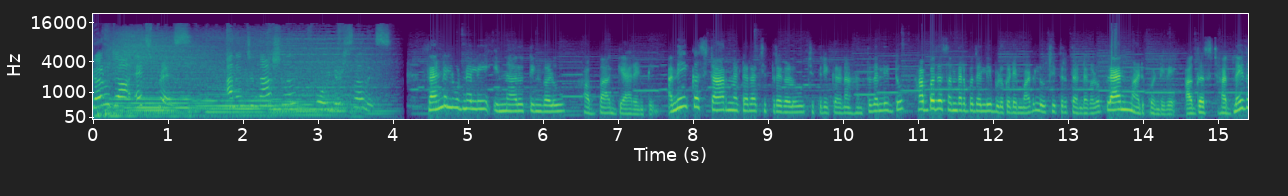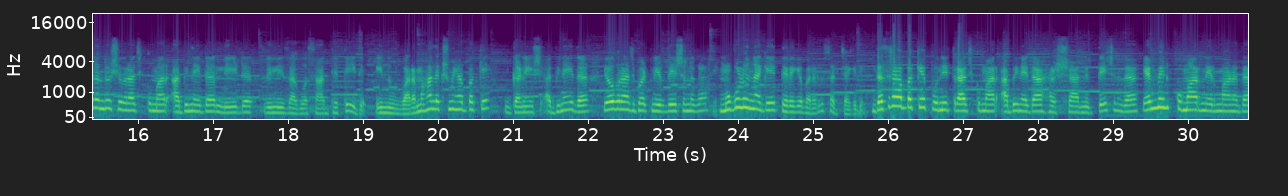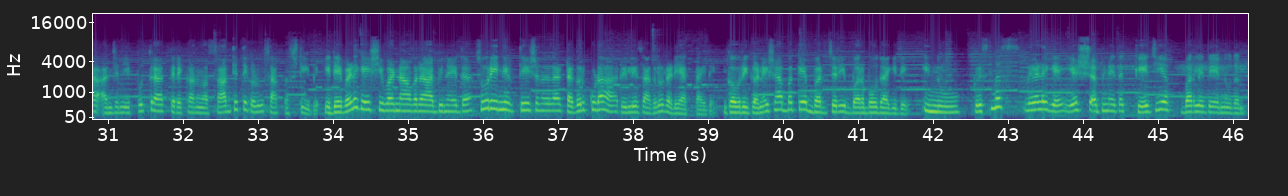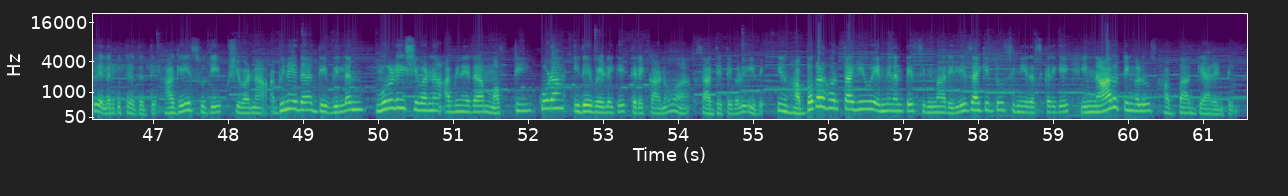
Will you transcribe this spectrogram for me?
Garuda express an international courier service ಸ್ಯಾಂಡಲ್ವುಡ್ನಲ್ಲಿ ಇನ್ನಾರು ತಿಂಗಳು ಹಬ್ಬ ಗ್ಯಾರಂಟಿ. ಅನೇಕ ಸ್ಟಾರ್ ನಟರ ಚಿತ್ರಗಳು ಚಿತ್ರೀಕರಣ ಹಂತದಲ್ಲಿದ್ದು, ಹಬ್ಬದ ಸಂದರ್ಭದಲ್ಲಿ ಬಿಡುಗಡೆ ಮಾಡಲು ಚಿತ್ರತಂಡಗಳು ಪ್ಲಾನ್ ಮಾಡಿಕೊಂಡಿವೆ. ಆಗಸ್ಟ್ ಹದಿನೈದರಂದು ಶಿವರಾಜ್ ಕುಮಾರ್ ಅಭಿನಯದ ಲೀಡರ್ ರಿಲೀಸ್ ಆಗುವ ಸಾಧ್ಯತೆ ಇದೆ. ಇನ್ನು ವರಮಹಾಲಕ್ಷ್ಮಿ ಹಬ್ಬಕ್ಕೆ ಗಣೇಶ್ ಅಭಿನಯದ ಯೋಗರಾಜ್ ಭಟ್ ನಿರ್ದೇಶನದ ಮುಗುಳು ನಗೆ ತೆರೆಗೆ ಬರಲು ಸಜ್ಜಾಗಿದೆ. ದಸರಾ ಹಬ್ಬಕ್ಕೆ ಪುನೀತ್ ರಾಜ್ಕುಮಾರ್ ಅಭಿನಯದ ಹರ್ಷ ನಿರ್ದೇಶನದ ಎಂಎನ್ ಕುಮಾರ್ ನಿರ್ಮಾಣದ ಅಂಜನಿ ಪುತ್ರ ತೆರೆ ಕಾಣುವ ಸಾಧ್ಯತೆಗಳು ಸಾಕಷ್ಟು ಇವೆ ಇದೇ ವೇಳೆಗೆ ಶಿವಣ್ಣ ಅವರ ಅಭಿನಯದ ಸೂರಿ ನಿರ್ದೇಶನದ ಟಗರ್ ಕೂಡ ರಿಲೀಸ್ ಆಗಲು ರೆಡಿ ಆಗ್ತಾ ಇದೆ. ಗೌರಿ ಗಣೇಶ ಹಬ್ಬಕ್ಕೆ ಭರ್ಜರಿ ಬರಬಹುದಾಗಿದೆ. ಇನ್ನು ಕ್ರಿಸ್ಮಸ್ ವೇಳೆಗೆ ಯಶ್ ಅಭಿನಯದ ಕೆಜಿಎಫ್ ಬರಲಿದೆ ಎನ್ನುವುದಂತೂ ಎಲ್ಲರಿಗೂ ತಿಳಿದದ್ದೇ ಹಾಗೆಯೇ ಸುದೀಪ್ ಶಿವಣ್ಣ ಅಭಿನಯದ ದಿ ವಿಲನ್ ಮುರಳಿ ಶಿವಣ್ಣ ಅಭಿನಯದ ಮಫ್ತಿ ಕೂಡ ಇದೇ ವೇಳೆಗೆ ತೆರೆ ಕಾಣುವ ಸಾಧ್ಯತೆಗಳು ಇವೆ. ಇನ್ನು ಹಬ್ಬಗಳ ಹೊರತಾಗಿಯೂ ಎಂದಿನಂತೆ ಸಿನಿಮಾ ರಿಲೀಸ್ ಆಗಿದ್ದು, ಸಿನಿ ರಸಿಕರಿಗೆ ಇನ್ನಾರು ತಿಂಗಳು ಹಬ್ಬ guarantee.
